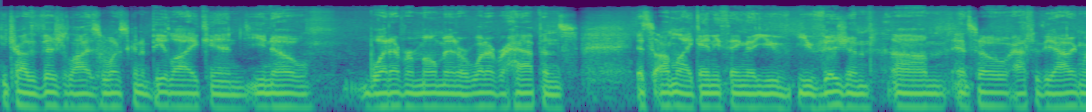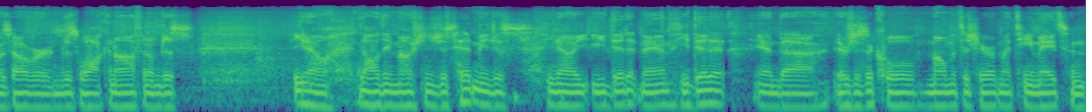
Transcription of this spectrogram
you try to visualize what it's going to be like, and you know whatever moment or whatever happens, it's unlike anything that you you vision. Um, and so after the outing was over, I'm just walking off, and I'm just, you know, all the emotions just hit me. Just, you know, you, you did it, man. You did it, and uh, it was just a cool moment to share with my teammates, and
